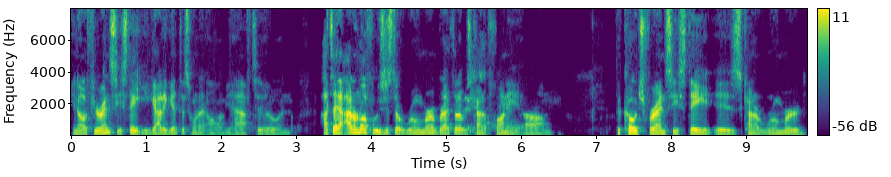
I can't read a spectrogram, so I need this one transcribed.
you know, if you're NC State, you got to get this one at home. You have to. And I'll tell you, I don't know if it was just a rumor, but I thought it was kind of funny. Um, the coach for NC State is kind of rumored,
